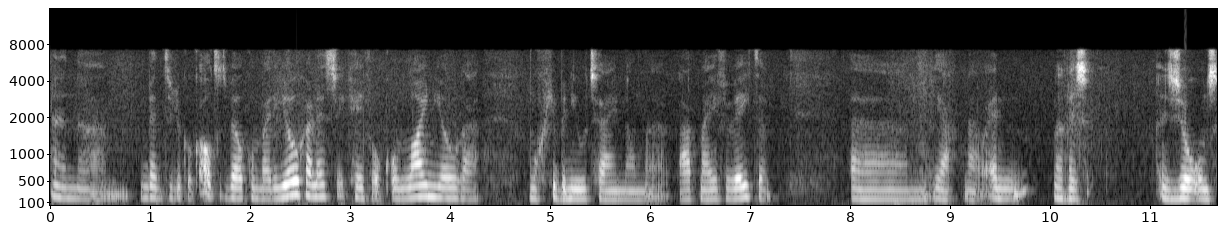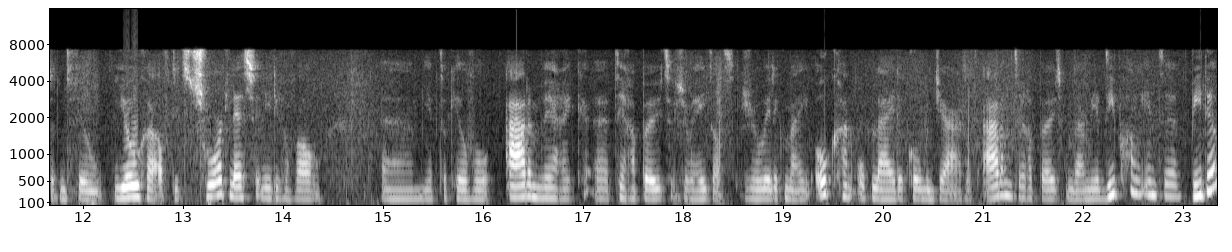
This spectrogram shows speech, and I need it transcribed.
En um, je bent natuurlijk ook altijd welkom bij de yogales. Ik geef ook online yoga. Mocht je benieuwd zijn, dan uh, laat mij even weten. Um, ja, nou, en er is zo ontzettend veel yoga, of dit soort lessen in ieder geval. Um, je hebt ook heel veel ademwerk, uh, therapeuten, zo heet dat. Zo wil ik mij ook gaan opleiden komend jaar tot ademtherapeut, om daar meer diepgang in te bieden.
